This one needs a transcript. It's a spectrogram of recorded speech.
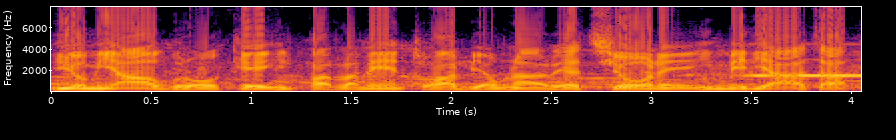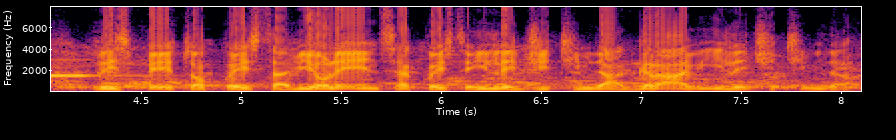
io mi auguro che il Parlamento abbia una reazione immediata rispetto a questa violenza a queste illegittimità, gravi illegittimità.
